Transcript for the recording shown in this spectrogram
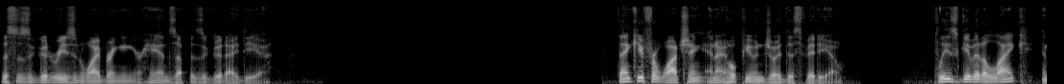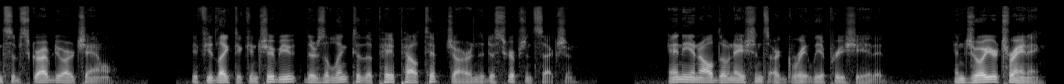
This is a good reason why bringing your hands up is a good idea. Thank you for watching and I hope you enjoyed this video. Please give it a like and subscribe to our channel. If you'd like to contribute, there's a link to the PayPal tip jar in the description section. Any and all donations are greatly appreciated. Enjoy your training.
